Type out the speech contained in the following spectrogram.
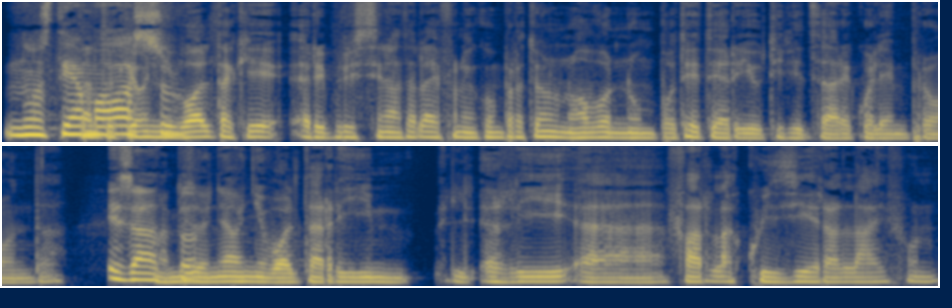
Non stiamo Tanto che ogni assolut- volta che ripristinate l'iPhone e comprate uno nuovo non potete riutilizzare quella impronta, Esatto. ma bisogna ogni volta ri, ri- eh, farla acquisire all'iPhone.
